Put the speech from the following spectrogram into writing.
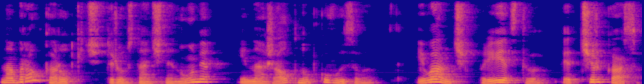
набрал короткий четырехзначный номер и нажал кнопку вызова. «Иваныч, приветствую, это Черкасов».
